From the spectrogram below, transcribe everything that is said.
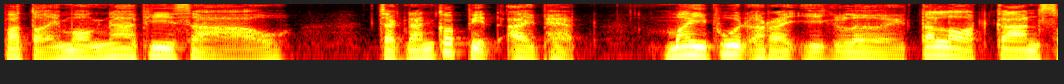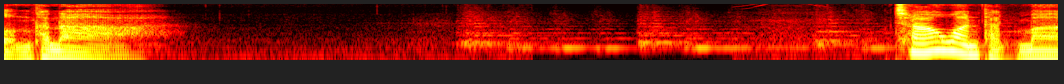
ป้าต่อยมองหน้าพี่สาว จากนั้นก็ปิด iPad ไม่พูดอะไรอีกเลย ตลอดการสนทนา เช้าวันถัดมา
